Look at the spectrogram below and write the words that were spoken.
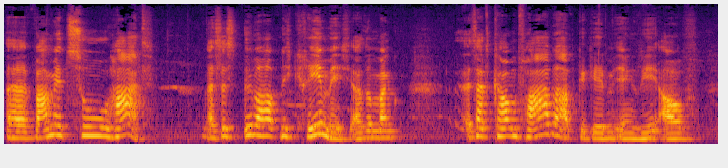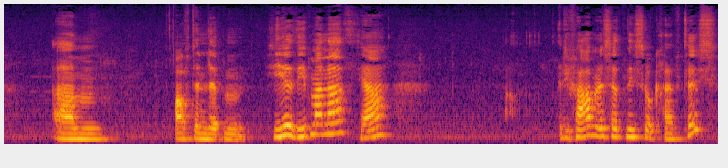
äh, war mir zu hart. Es ist überhaupt nicht cremig. Also man, es hat kaum Farbe abgegeben irgendwie auf, ähm, auf den Lippen. Hier sieht man das, ja die Farbe ist jetzt nicht so kräftig,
